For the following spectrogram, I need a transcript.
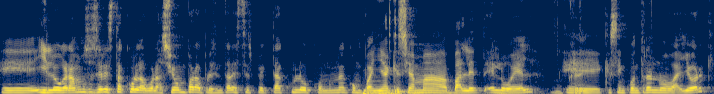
Eh, y logramos hacer esta colaboración para presentar este espectáculo con una compañía que se llama Ballet LOL, eh, que se encuentra en Nueva York.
